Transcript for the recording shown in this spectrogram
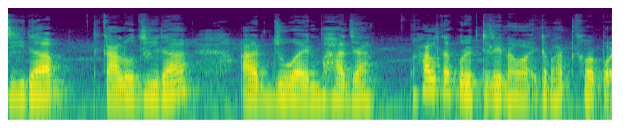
জিরা কালো জিরা আর জুয়াইন ভাজা। হালকা করে টেলে নেওয়া এটা ভাত খাওয়ার পর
